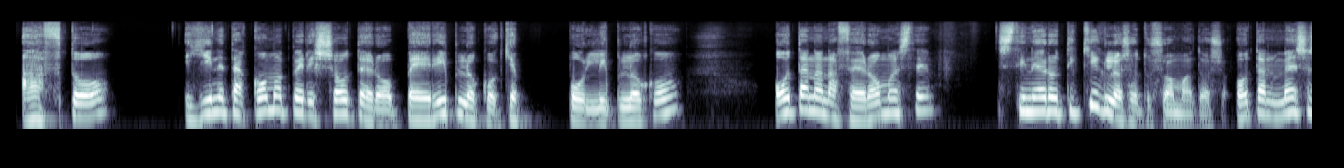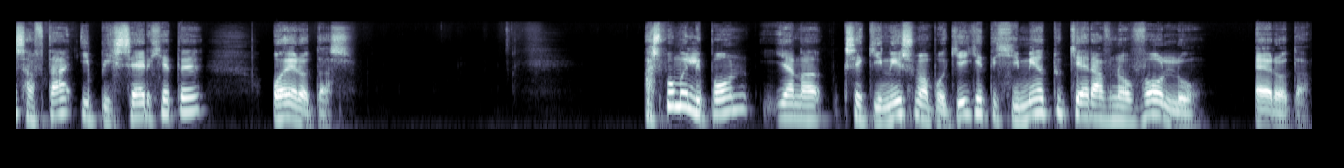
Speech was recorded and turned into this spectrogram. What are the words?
αυτό γίνεται ακόμα περισσότερο περίπλοκο και πολύπλοκο όταν αναφερόμαστε στην ερωτική γλώσσα του σώματος, όταν μέσα σε αυτά υπησέρχεται ο έρωτας. Ας πούμε λοιπόν, για να ξεκινήσουμε από εκεί, για τη χημεία του κεραυνοβόλου έρωτα.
